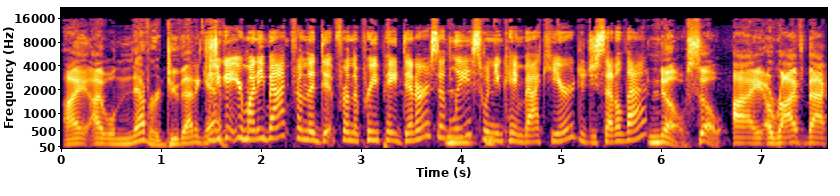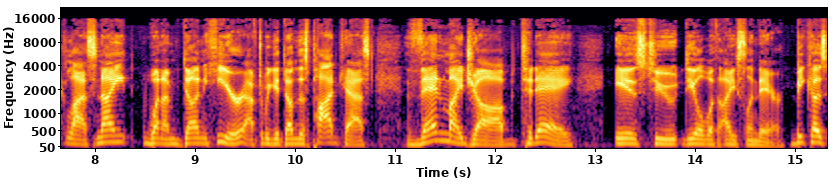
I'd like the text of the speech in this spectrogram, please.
I, I will never do that again. Did you get your money back from the di- from the prepaid dinners at least when you came back here? Did you settle that? No. So I arrived back last night. When I'm done here, after we get done this podcast, then my job today is to deal with Iceland Air because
